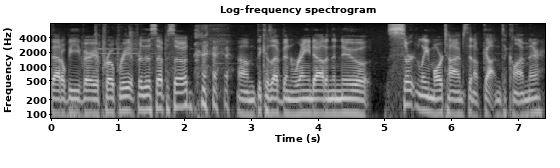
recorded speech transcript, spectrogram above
that'll be very appropriate for this episode um, because I've been rained out in the new certainly more times than I've gotten to climb there.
